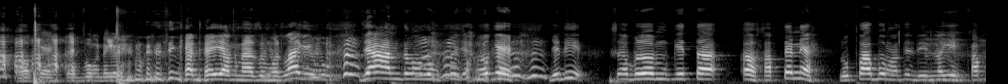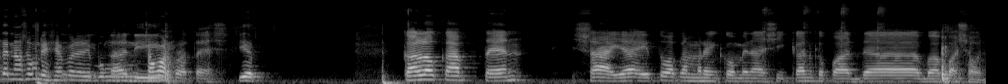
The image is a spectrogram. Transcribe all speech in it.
Oke, tuh Bung dengerin Bung nanti nggak ada yang nasumut lagi Bung. Jangan tuh Bung. Oke. Jadi sebelum kita oh kapten ya lupa Bung nanti diin lagi kapten langsung deh siapa dari Bung Tadi Congor protes. Yep. Kalau kapten saya itu akan merekomendasikan kepada Bapak Son.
